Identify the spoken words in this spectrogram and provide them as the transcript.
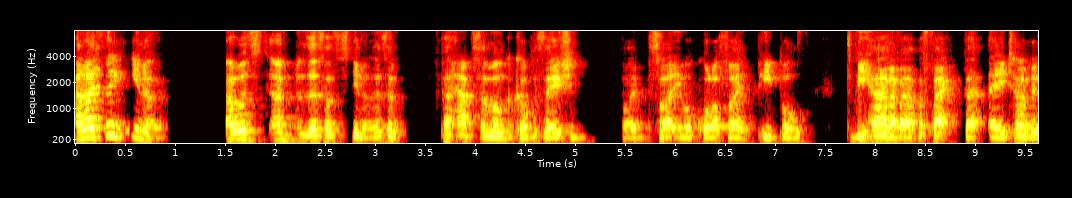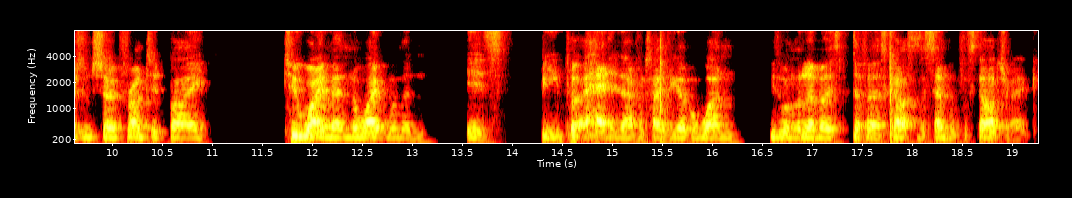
and I think you know, I was um, there's a you know there's a perhaps a longer conversation by slightly more qualified people to be had about the fact that a television show fronted by two white men and a white woman is being put ahead in advertising over one who's one of the most diverse casts assembled for Star Trek.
